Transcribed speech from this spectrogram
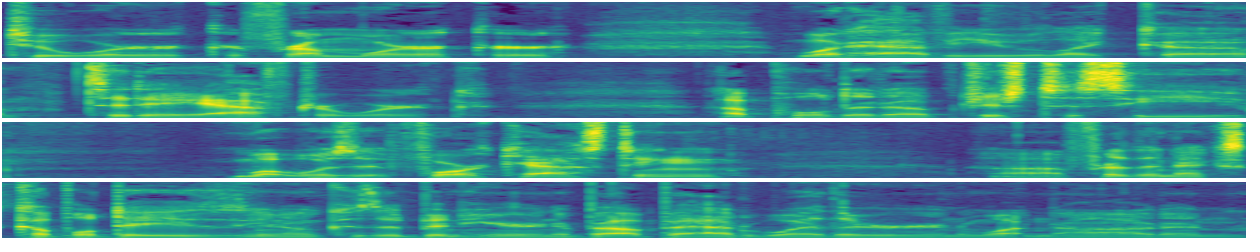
to work or from work or what have you like uh, today after work i pulled it up just to see what was it forecasting uh, for the next couple days you know because i've been hearing about bad weather and whatnot and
